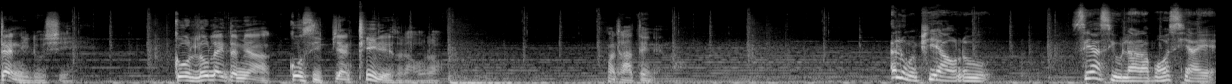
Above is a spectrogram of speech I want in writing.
တက်နေလို့ရှိရင် ကိုလှုပ်လိုက်တဲ့မြကိုယ့်စီပြန်ထိတယ်ဆိုတာကိုတော့မှတ်ထားသင့်တယ်နော်အဲ့လိုမဖြစ်အောင်လို့ဆရာစီကိုလာတာဗောဆရာရဲ့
